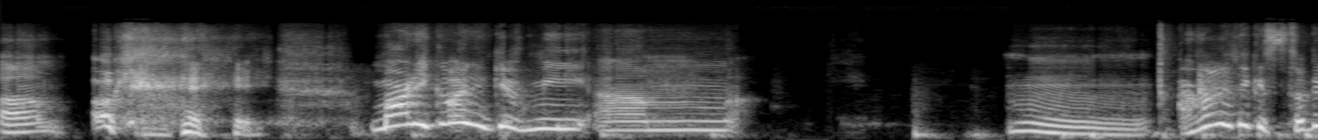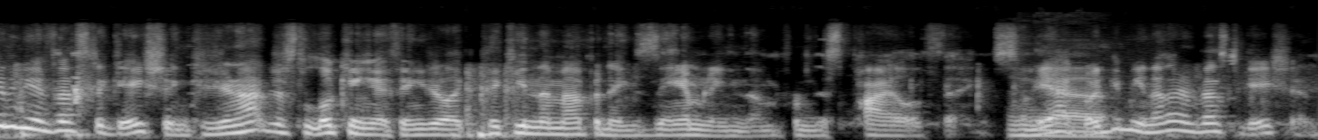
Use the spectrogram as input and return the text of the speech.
Um, okay. Marty, go ahead and give me um hmm. I really think it's still gonna be investigation because you're not just looking at things, you're like picking them up and examining them from this pile of things. So yeah, go ahead and give me another investigation.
